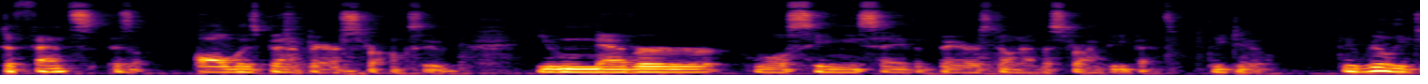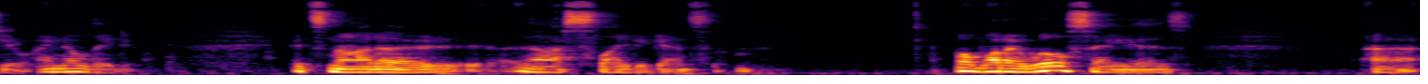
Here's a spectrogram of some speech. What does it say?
defense is always been a Bears strong suit. You never will see me say the Bears don't have a strong defense. They do. They really do. I know they do. It's not a, not a slight against them. But what I will say is, uh,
